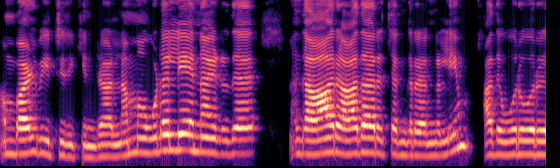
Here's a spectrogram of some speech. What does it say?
அம்பாள் வீற்றிருக்கின்றாள். நம்ம உடல்லே என்ன ஆயிடுறது அந்த ஆறு ஆதார சங்கரங்களையும் அது ஒரு ஒரு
